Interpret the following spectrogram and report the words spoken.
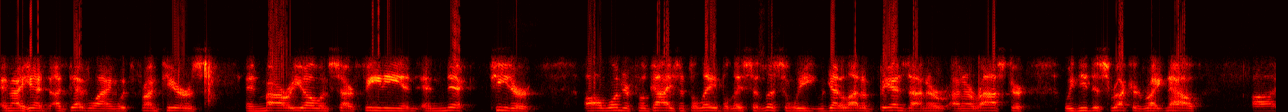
and I had a deadline with Frontiers and Mario and Sarfini and, and Nick Teeter, all wonderful guys at the label. They said, "Listen, we, we got a lot of bands on our on our roster. We need this record right now." Uh,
